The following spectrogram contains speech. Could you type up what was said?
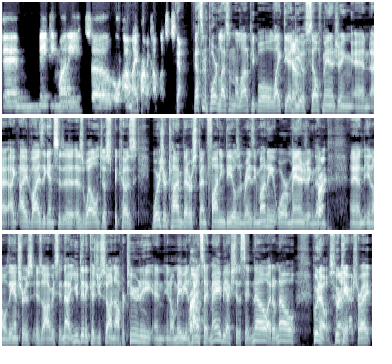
than making money so or on my apartment complexes. Yeah, that's an important lesson. A lot of people like the idea yeah. of self-managing, and I, I, advise against it uh, as well, just because where's your time better spent finding deals and raising money or managing them? Right. And you know, the answer is is obviously now you did it because you saw an opportunity, and you know, maybe in right. hindsight, maybe I should have said no. I don't know. Who knows? Who right. cares, right?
